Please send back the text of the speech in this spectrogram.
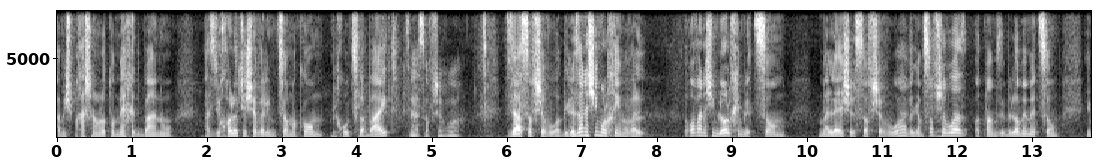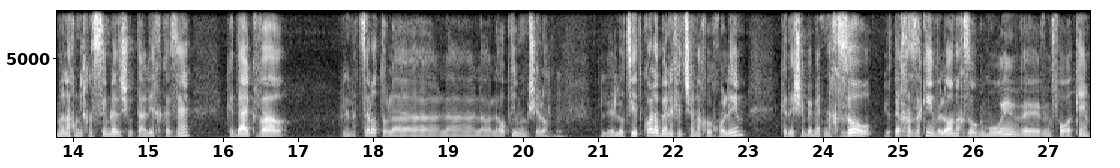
המשפחה שלנו לא תומכת בנו, אז יכול להיות ששווה למצוא מקום מחוץ לבית. זה הסוף שבוע. זה הסוף שבוע. בגלל זה אנשים הולכים, אבל רוב האנשים לא הולכים לצום מלא של סוף שבוע, וגם סוף שבוע, עוד פעם, זה לא באמת צום. אם אנחנו נכנסים לאיזשהו תהליך כזה, כדאי כבר לנצל אותו לאופטימום שלו. ל- להוציא את כל הבנפיט שאנחנו יכולים, כדי שבאמת נחזור יותר חזקים, ולא נחזור גמורים ו- ומפורקים.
